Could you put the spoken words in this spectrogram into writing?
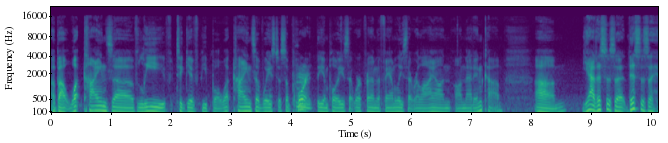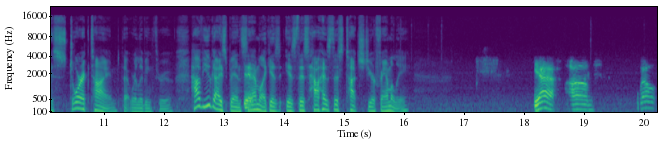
about what kinds of leave to give people, what kinds of ways to support the employees that work for them, the families that rely on on that income. Um, yeah, this is a this is a historic time that we're living through. How have you guys been, Yeah. Sam? Like, is is this how has this touched your family? Yeah. Um, well,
